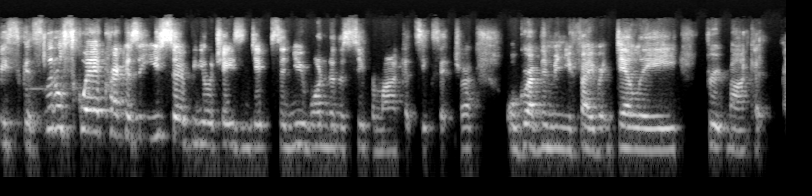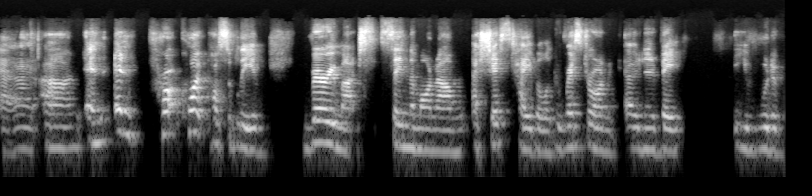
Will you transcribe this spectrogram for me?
biscuits, little square crackers that you serve with your cheese and dips, and you wander the supermarkets, etc., or grab them in your favourite deli, fruit market, uh, um, and and pro- quite possibly have very much seen them on um, a chef's table, like a restaurant, an event you would have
